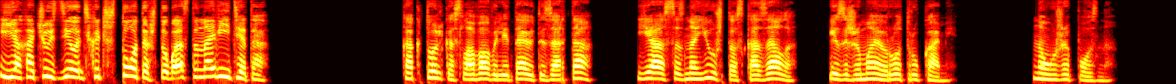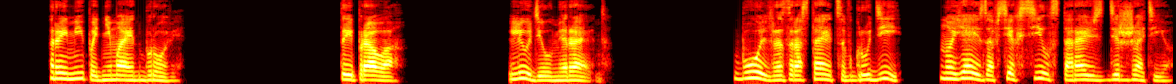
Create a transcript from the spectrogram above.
И я хочу сделать хоть что-то, чтобы остановить это!» Как только слова вылетают изо рта, я осознаю, что сказала, и зажимаю рот руками. Но уже поздно. Рэми поднимает брови. «Ты права. Люди умирают». Боль разрастается в груди, но я изо всех сил стараюсь сдержать ее.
